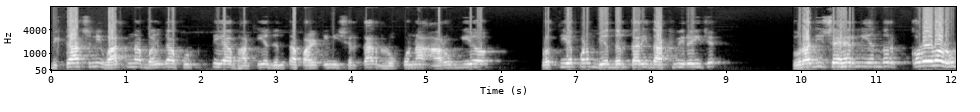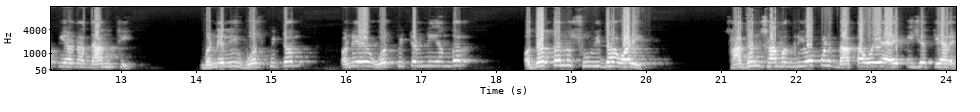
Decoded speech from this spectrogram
વિકાસની વાતના બણગા ફૂટતી આ ભારતીય જનતા પાર્ટીની સરકાર લોકોના આરોગ્ય પ્રત્યે પણ બેદરકારી દાખવી રહી છે. ધોરાજી શહેરની અંદર કરોડો રૂપિયાના દાનથી બનેલી હોસ્પિટલ અને હોસ્પિટલની અંદર અદ્યતન સુવિધાવાળી સાધન સામગ્રીઓ પણ દાતાઓએ આપી છે ત્યારે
